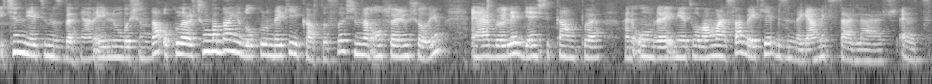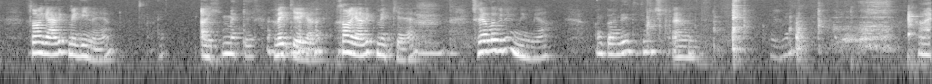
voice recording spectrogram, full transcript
için niyetimizde. Yani Eylül'ün başında. Okullar açılmadan ya da okulun belki ilk haftası. Şimdiden onu söylemiş olayım. Eğer böyle gençlik kampı, hani Umre niyeti olan varsa belki bizimle gelmek isterler. Evet. Sonra geldik Medine'ye. Ay Mekke. Mekke'ye geldik. Sonra geldik Mekke'ye. Çay alabilir miyim ya? Ay ben de dedim. Evet. Ay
